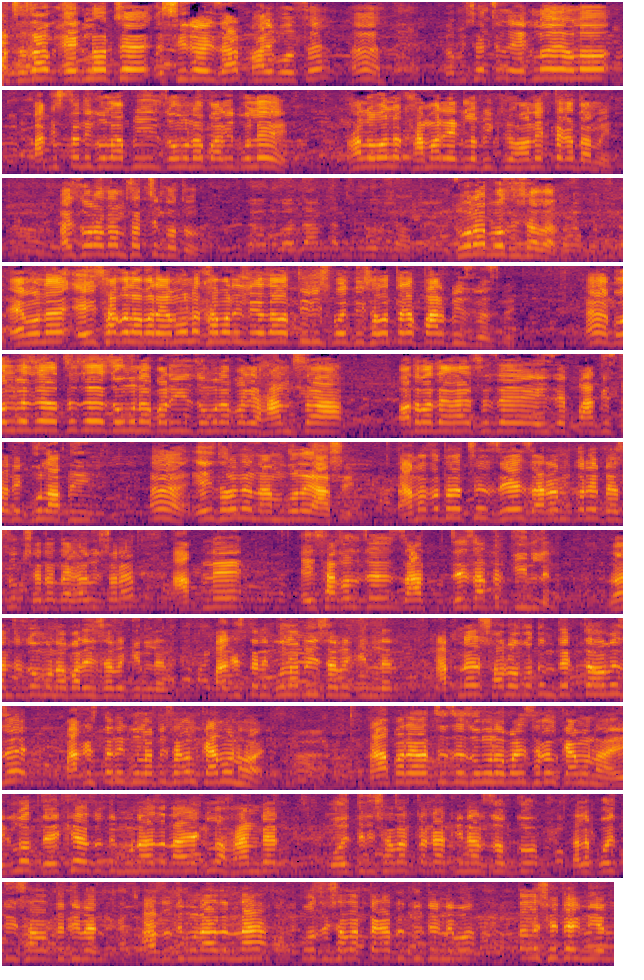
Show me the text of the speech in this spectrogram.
আচ্ছা যাও এগুলো হচ্ছে সিরোই জাত, ভাই বলছে হ্যাঁ? তো বিষয় হচ্ছে এগুলোই হলো পাকিস্তানি গোলাপি যমুনা পাড়ি বলে ভালো ভালো খামারে এগুলো বিক্রি হয়, অনেক টাকা দামে। ভাই, জোড়া দাম চাচ্ছেন কত? জোড়া পঁচিশ হাজার। এমন এই ছাগল আবার এমন খামারে নিয়ে যাওয়া, তিরিশ পঁয়ত্রিশ হাজার টাকা পার পিস বেচবে। হ্যাঁ বলবে যে হচ্ছে যে যমুনা পাড়ি যমুনা পাড়ি, হানসা অথবা দেখা যাচ্ছে যে এই যে পাকিস্তানি গোলাপি হ্যাঁ এই ধরনের নামগুলোই আসে। আমার কথা হচ্ছে যে যারাম করে বেচুক, সেটা দেখার বিষয় না। আপনি এই ছাগল যে জাত, যে জাতের কিনলেন, ধরেন যে যমুনা পাড়ি হিসাবে কিনলেন, পাকিস্তানি গোলাপি হিসাবে কিনলেন, আপনার সর্বপ্রথম দেখতে হবে যে পাকিস্তানি গোলাপি ছাগল কেমন হয়। তারপরে হচ্ছে যে যমুনা বাড়ি ছাগল কেমন হয়, এগুলো দেখে যদি মনে হয় যে না, এগুলো হান্ড্রেড পঁয়ত্রিশ হাজার টাকা কেনার যোগ্য তাহলে পঁয়ত্রিশ হাজারতে দিবেন। আর যদি মনে হয় না পঁচিশ হাজার টাকাতে দুটো নেব তাহলে সেটাই নিন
